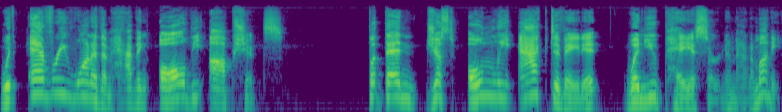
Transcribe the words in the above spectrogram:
with every one of them having all the options, but then just only activate it when you pay a certain amount of money.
